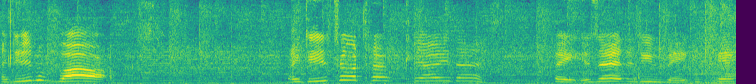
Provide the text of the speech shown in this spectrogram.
I need a box. I need someone to carry this. Wait, is there any veins here?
